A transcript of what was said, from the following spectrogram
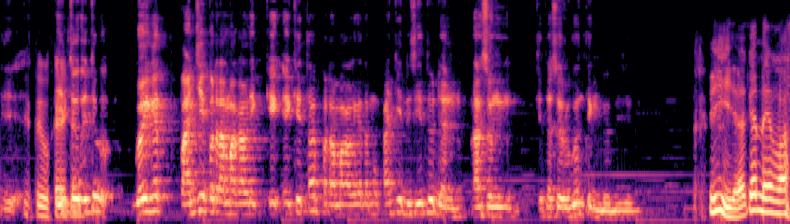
Itu kayak itu itu. Gue inget Panji pertama kali eh, kita pertama kali ketemu Panji di situ dan langsung kita suruh gunting tuh di situ. Iya kan emang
